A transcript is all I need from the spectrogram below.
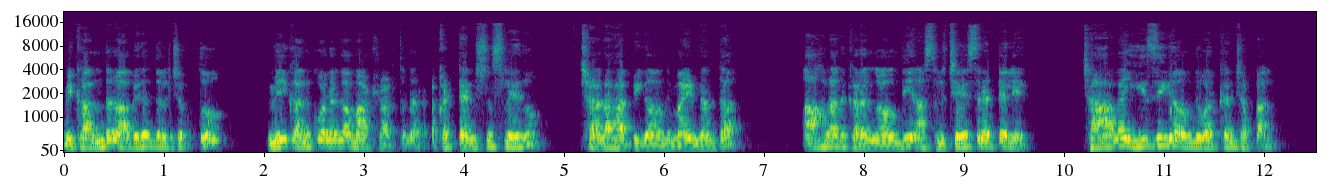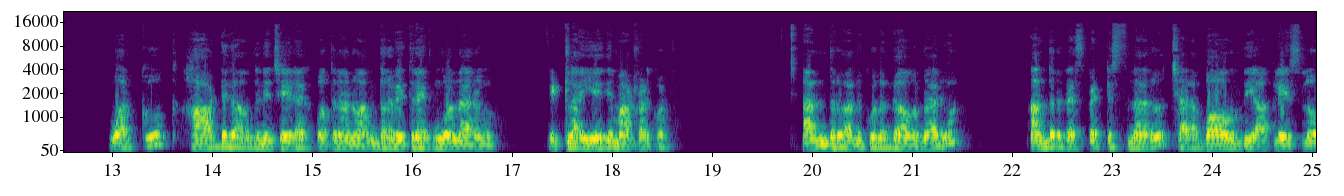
మీకు అందరూ అభినందనలు చెప్తూ మీకు అనుకూలంగా మాట్లాడుతున్నారు. అక్కడ టెన్షన్స్ లేదు. చాలా హ్యాపీగా ఉంది. మైండ్ అంతా ఆహ్లాదకరంగా ఉంది. అసలు చేసినట్టే లేదు. చాలా ఈజీగా ఉంది వర్క్ అని చెప్పాలి. వర్క్ హార్డ్గా ఉంది నేను చేయలేకపోతున్నాను అందరూ వ్యతిరేకంగా ఉన్నారు. ఇట్లా ఏది మాట్లాడకూడదు. అందరూ అనుకూలంగా ఉన్నారు అందరూ రెస్పెక్ట్ ఇస్తున్నారు చాలా బాగుంది ఆ ప్లేస్లో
